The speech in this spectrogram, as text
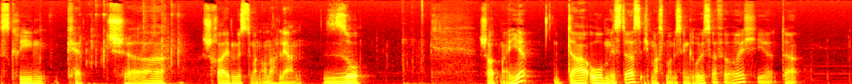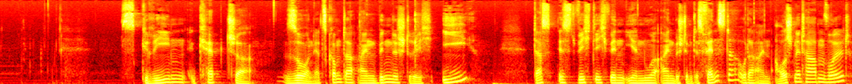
Screen Capture. Schreiben müsste man auch noch lernen. So. Schaut mal hier. Da oben ist das. Ich mache es mal ein bisschen größer für euch. Hier, da. Screen Capture. So, und jetzt kommt da ein Bindestrich I das ist wichtig, wenn ihr nur ein bestimmtes Fenster oder einen Ausschnitt haben wollt.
